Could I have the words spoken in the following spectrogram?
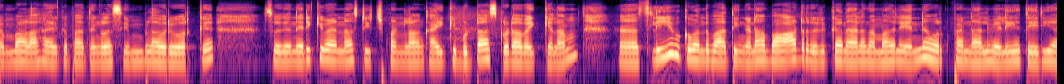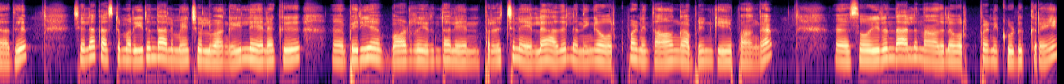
ரொம்ப அழகாக இருக்குது பார்த்துங்களா சிம்பிளாக ஒரு ஒர்க்கு ஸோ இதை நெருக்கி வேணால் ஸ்டிச் பண்ணலாம். கைக்கு புட்டாஸ் கூட வைக்கலாம். ஸ்லீவுக்கு வந்து பார்த்திங்கன்னா பார்டர் இருக்கனால நம்ம அதில் என்ன ஒர்க் பண்ணாலும் வெளியே தெரியாது. சில கஸ்டமர் இருந்தாலுமே சொல்லுவாங்க இல்லை எனக்கு பெரிய பார்டர் இருந்தாலும் என் பிரச்சனை இல்லை. அதில் நீங்கள் ஒர்க் பண்ணி தாங்க அப்படின்னு கேட்பாங்க. ஸோ இருந்தாலும் நான் அதில் ஒர்க் பண்ணி கொடுக்குறேன்.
